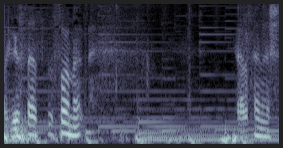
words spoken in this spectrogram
I guess that's the summit. Gotta finish.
